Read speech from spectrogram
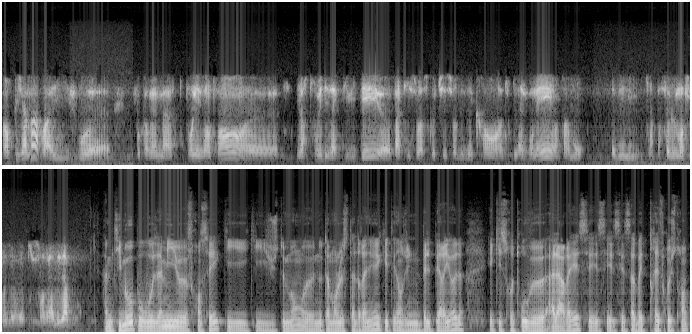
en pyjama, quoi. Quand même, hein, pour les enfants, euh, leur trouver des activités, euh, pas qu'ils soient scotchés sur des écrans euh, toute la journée. Enfin bon, il y a, des- il y a passablement de choses qui sont réalisables. Un petit mot pour vos amis français qui, qui justement, notamment le Stade Rennais, qui était dans une belle période et qui se retrouvent à l'arrêt. C'est, c'est, c'est- ça doit être très frustrant.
